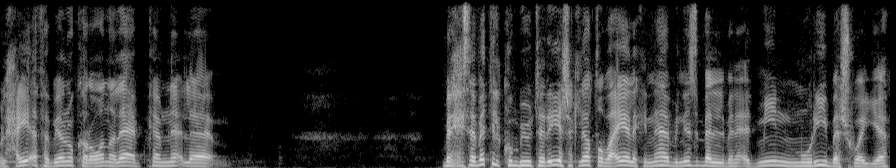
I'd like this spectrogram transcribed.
والحقيقة فابيانو كاروانا لاعب كام نقلة بالحسابات الكمبيوترية شكلها طبيعية لكنها بالنسبة للبني آدمين مريبة شوية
